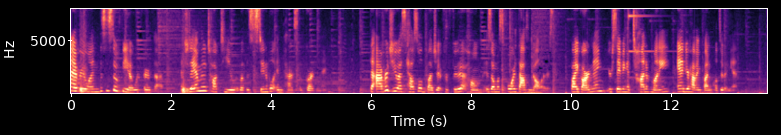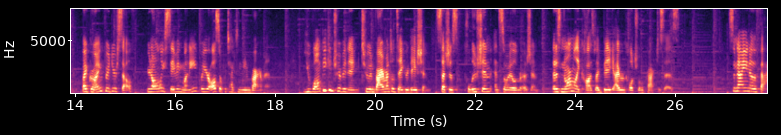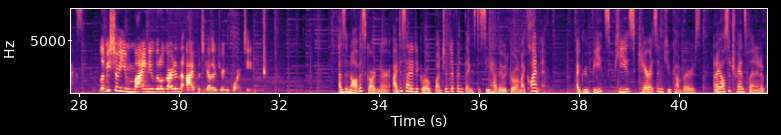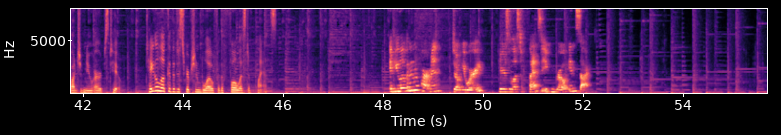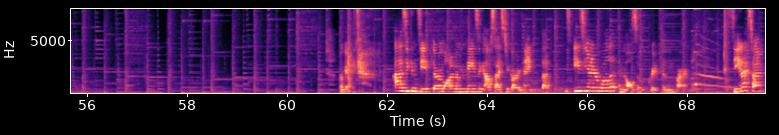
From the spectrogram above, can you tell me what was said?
Hi everyone, this is Sophia with EarthUP, and today I'm going to talk to you about the sustainable impacts of gardening. The average US household budget for food at home is almost $4,000. By gardening, you're saving a ton of money and you're having fun while doing it. By growing food yourself, you're not only saving money, but you're also protecting the environment. You won't be contributing to environmental degradation, such as pollution and soil erosion, that is normally caused by big agricultural practices. So now you know the facts. Let me show you my new little garden that I put together during quarantine. As a novice gardener, I decided to grow a bunch of different things to see how they would grow in my climate. I grew beets, peas, carrots, and cucumbers, and I also transplanted a bunch of new herbs too. Take a look at the description below for the full list of plants. If you live in an apartment, don't you worry. Here's a list of plants that you can grow inside. Okay. As you can see, there are a lot of amazing upsides to gardening that is easy on your wallet and also great for the environment. See you next time!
